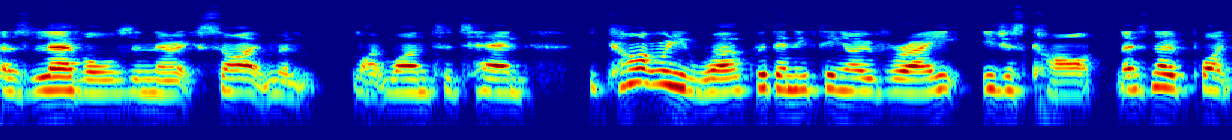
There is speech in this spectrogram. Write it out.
as levels in their excitement, like one to ten, you can't really work with anything over eight. You just can't. There's no point.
